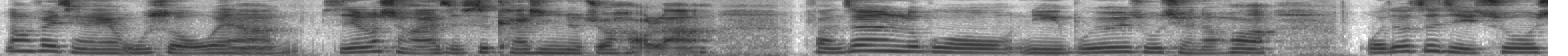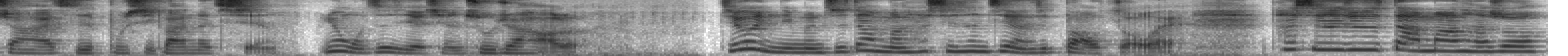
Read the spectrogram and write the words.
浪费钱也无所谓啊，只要小孩子是开心的就好啦。反正如果你不愿意出钱的话。我就自己出小孩子补习班的钱，用我自己的钱出就好了。结果你们知道吗？他先生竟然是暴走，诶，他现在就是大骂他说：“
